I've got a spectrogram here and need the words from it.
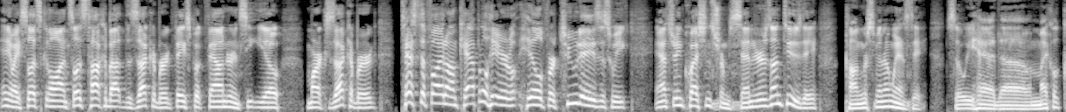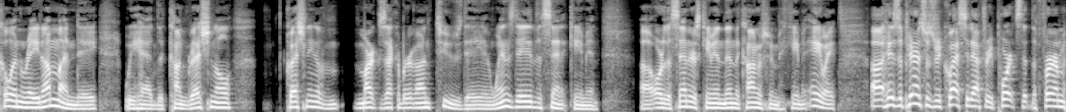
Anyway, so let's go on. So let's talk about the Zuckerberg, Facebook founder and CEO Mark Zuckerberg, testified on Capitol Hill for two days this week, answering questions from senators on Tuesday, congressmen on Wednesday. So we had uh, Michael Cohen raid on Monday. We had the congressional questioning of Mark Zuckerberg on Tuesday, and Wednesday the Senate came in. Uh, or the senators came in, then the congressman came in. Anyway, uh, his appearance was requested after reports that the firm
